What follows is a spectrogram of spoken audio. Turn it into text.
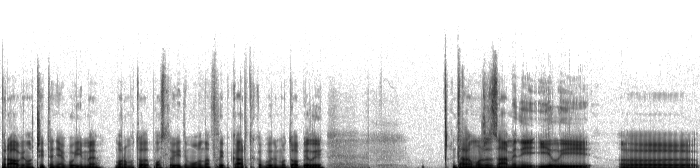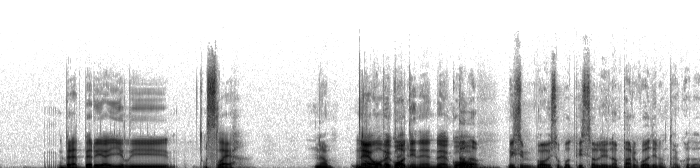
pravilno čita njegovo ime, moramo to da posle vidimo na flip kartu kad budemo dobili. Da li možda zameni ili uh, Bradberija ili Sleja? Ja. Ne Mnogo ove pitanja. godine, nego... Da, da. Mislim, ovi su potpisali na par godina, tako da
